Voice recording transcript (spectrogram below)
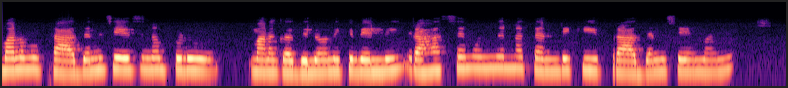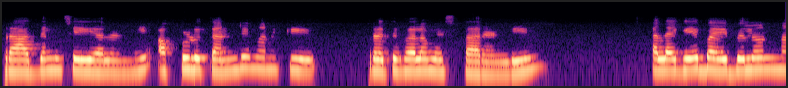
మనము ప్రార్థన చేసినప్పుడు మన గదిలోనికి వెళ్ళి రహస్యం ఉందిన్న తండ్రికి ప్రార్థన చేయమని ప్రార్థన చేయాలండి. అప్పుడు తండ్రి మనకి ప్రతిఫలం ఇస్తారండి. అలాగే బైబిల్ ఉన్న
